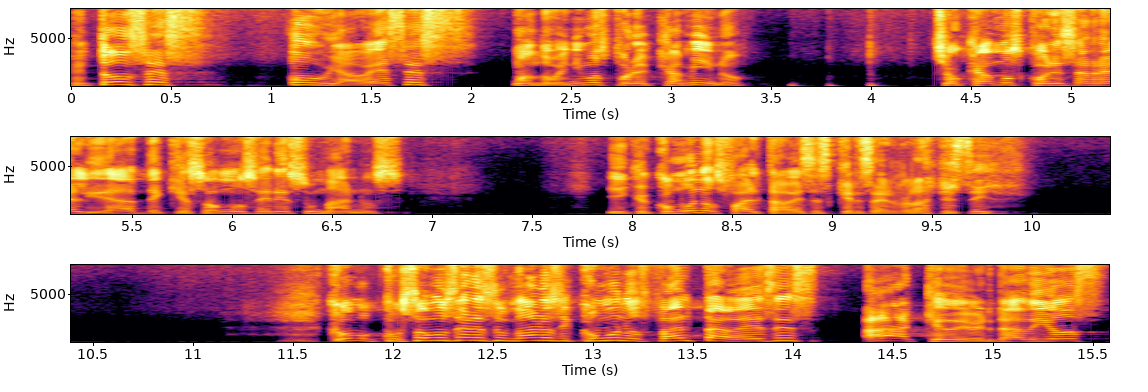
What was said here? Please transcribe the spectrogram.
Entonces, uy, a veces cuando venimos por el camino, chocamos con esa realidad de que somos seres humanos y que cómo nos falta a veces crecer, ¿verdad que sí? Como, somos seres humanos y cómo nos falta a veces, ah, que de verdad Dios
